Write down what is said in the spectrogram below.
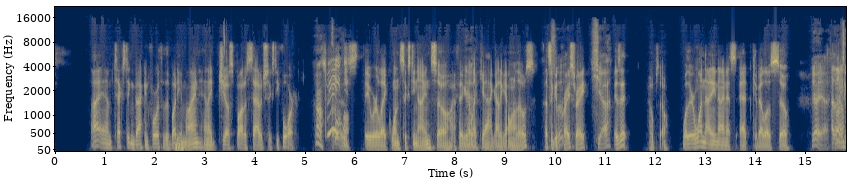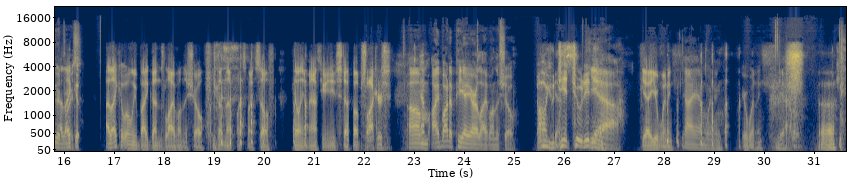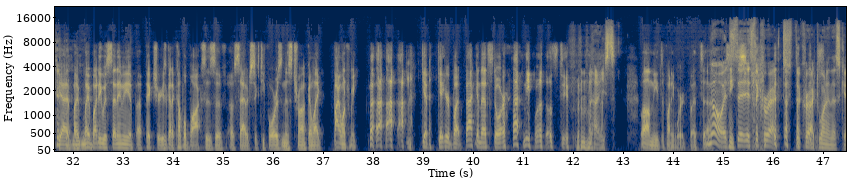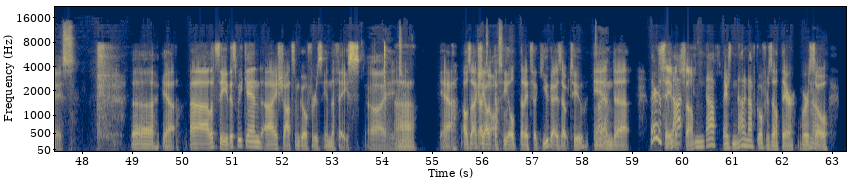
I am texting back and forth with a buddy of mine, and I just bought a Savage 64. Oh, Sweet. cool. They were like 169, so I figure Yeah. like, yeah, I got to get one of those. That's a good price, right? Yeah. Is it? I hope so. Well, they're 199 at, at Cabela's, so Yeah, yeah. I That's like- a good I like it. I like it when we buy guns live on the show. I've done that once myself. Kelly and Matthew, you need to step up, slackers. Um, I bought a PAR live on the show. Oh, you Yes. did too, didn't Yeah. you? Yeah. Yeah, you're winning. I am winning. You're winning. Yeah. uh, yeah, my, my buddy was sending me a, a picture. He's got a couple boxes of, of Savage 64s in his trunk. I'm like, buy one for me. get get your butt back in that store. I need one of those too. nice. Well, needs a funny word, but uh, No, it's the, it's the correct the correct one in this case. uh, yeah. Uh, let's see. This weekend, I shot some gophers in the face. Oh, I hate you. Uh, yeah, I was actually That's out at the field that I took you guys out to, yeah. and uh, there's Save not some. enough. There's not enough gophers out there. We're No. so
